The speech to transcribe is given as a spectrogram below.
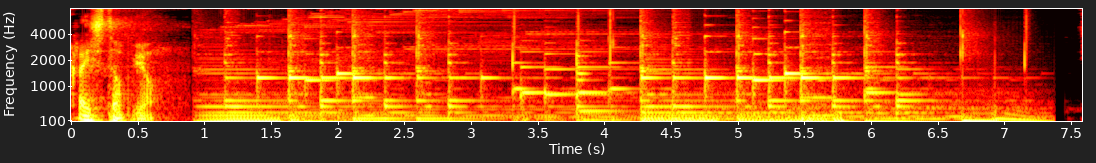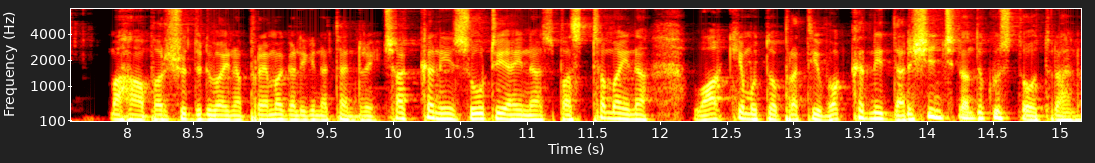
క్రైస్తవ్యం. మహాపరిశుద్ధుడు అయిన ప్రేమ కలిగిన తండ్రి చక్కని సూటి అయిన స్పష్టమైన వాక్యముతో ప్రతి ఒక్కరిని దర్శించినందుకు స్తోత్రాలు.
